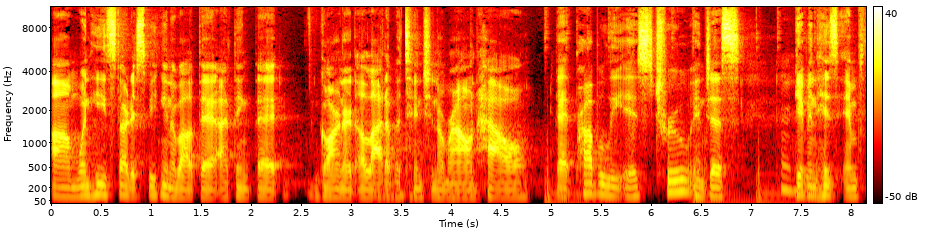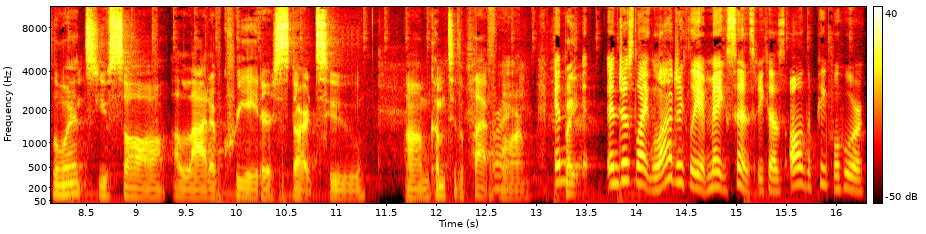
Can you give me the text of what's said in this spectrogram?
Um, when he started speaking about that, I think that garnered a lot of attention around how that probably is true. And just given his influence, you saw a lot of creators start to um, come to the platform. And, but and just like logically, it makes sense because all the people who are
